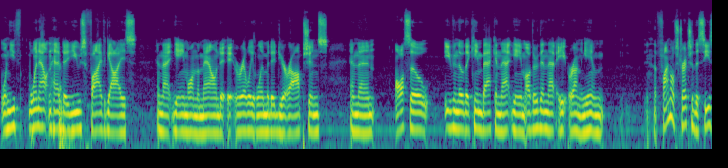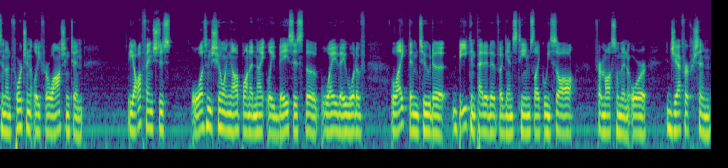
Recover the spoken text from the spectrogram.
when you th- went out and had to use five guys in that game on the mound, it, it really limited your options. And then also, even though they came back in that game, other than that eight run game, in the final stretch of the season, unfortunately for Washington, the offense just wasn't showing up on a nightly basis the way they would have liked them to to be competitive against teams like we saw for Musselman or Jefferson,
